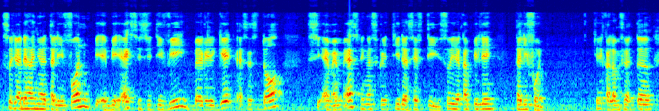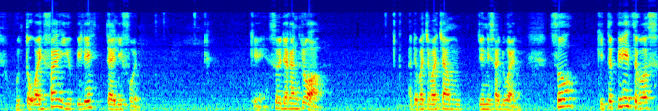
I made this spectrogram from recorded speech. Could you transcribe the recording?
So dia ada hanya telefon, PABX, CCTV, barrier gate, access door, CMMS dengan security dan safety. So you akan pilih telefon. Okay, kalau misalnya kata untuk wifi, you pilih telefon. Okay, so dia akan keluar. Ada macam-macam jenis aduan. So, kita pilih terus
